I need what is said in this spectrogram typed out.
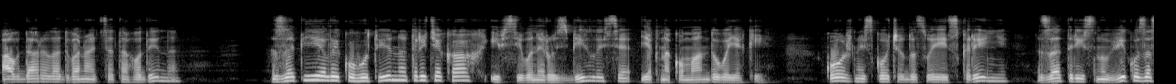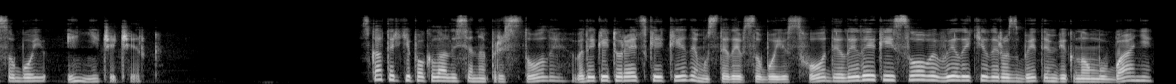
а вдарила дванадцята година. Запіяли когути на третяках, і всі вони розбіглися, як на команду вояки. Кожний скочив до своєї скрині, затріснув віку за собою і нічий чирк. Скатерті поклалися на престоли, великий турецький килим устелив собою сходи, лилики й сови вилетіли розбитим вікном у бані,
